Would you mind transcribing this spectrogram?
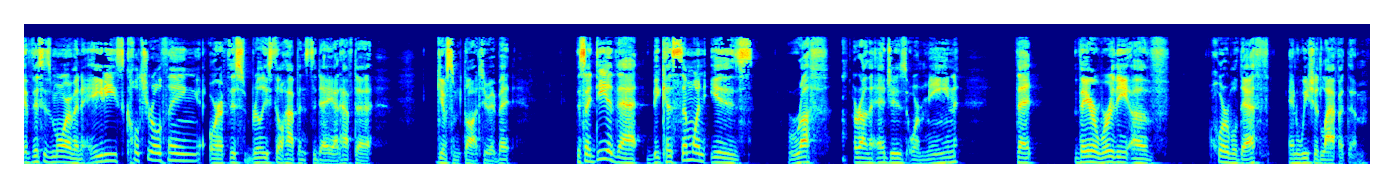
if this is more of an '80s cultural thing or if this really still happens today. I'd have to give some thought to it, but this idea that because someone is rough around the edges or mean, that they are worthy of horrible death and we should laugh at them.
